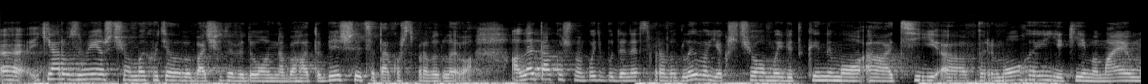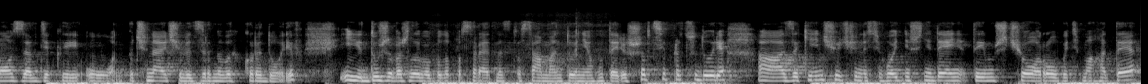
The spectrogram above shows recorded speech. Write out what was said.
Е, Я розумію, що ми хотіли би бачити від ООН набагато більше, і це також справедливо. Але також, мабуть, буде несправедливо, якщо ми відкинемо а, ті а, перемоги, які ми маємо завдяки ООН, починаючи від зернових коридорів. І дуже важливо було посередництво саме Антонія Гутеріша в цій процедурі, а, закінчуючи на сьогоднішній день тим, що робить МАГАТЕ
